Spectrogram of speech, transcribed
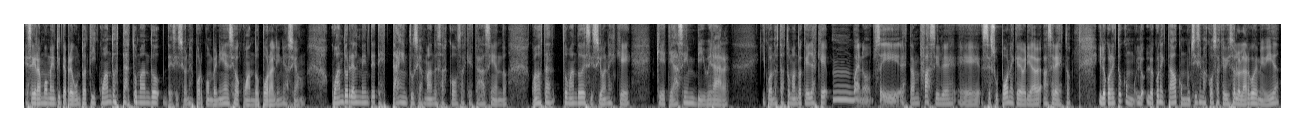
ese gran momento y te pregunto a ti, ¿cuándo estás tomando decisiones por conveniencia o cuándo por alineación? ¿Cuándo realmente te están entusiasmando esas cosas que estás haciendo? ¿Cuándo estás tomando decisiones que, que te hacen vibrar? Y cuando estás tomando aquellas que, mm, bueno, sí, están fáciles, eh, se supone que debería hacer esto. Y lo, conecto con, lo, he conectado con muchísimas cosas que he visto a lo largo de mi vida,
